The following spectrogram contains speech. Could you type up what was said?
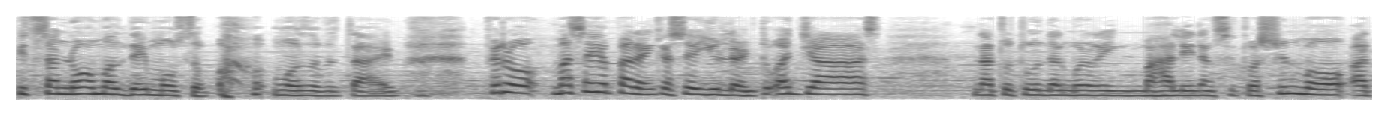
it's a normal day most of most of the time. Pero masaya pa rin kasi you learn to adjust natutunan mo ring mahalin ang sitwasyon mo at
